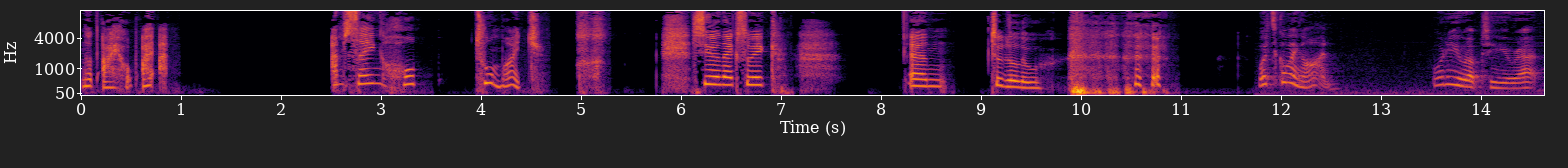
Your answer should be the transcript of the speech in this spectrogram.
not I hope, I, I I'm saying hope too much. see you next week, and to the loo. What's going on? What are you up to, you rat?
